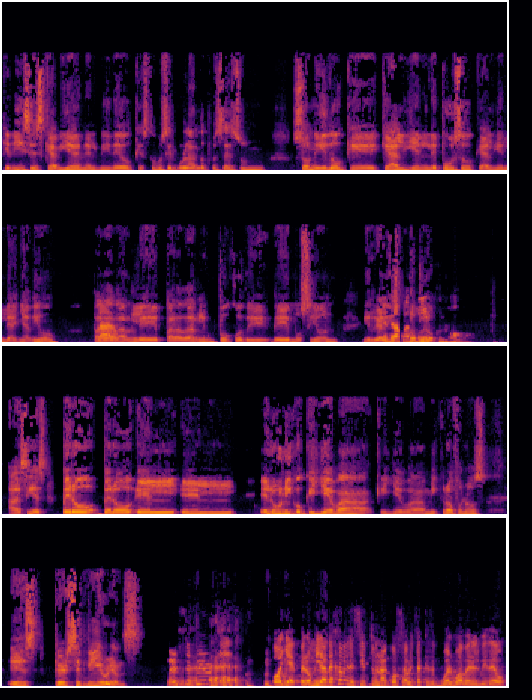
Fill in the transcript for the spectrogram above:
que dices que había en el video que estuvo circulando, pues es un sonido que, que alguien le puso, que alguien le añadió para darle, para darle un poco de, de emoción y realismo. así es. Pero, pero el, el, el, único que lleva, que lleva micrófonos es Perseverance. Perseverance. Oye, pero mira, déjame decirte una cosa ahorita que vuelvo a ver el video.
